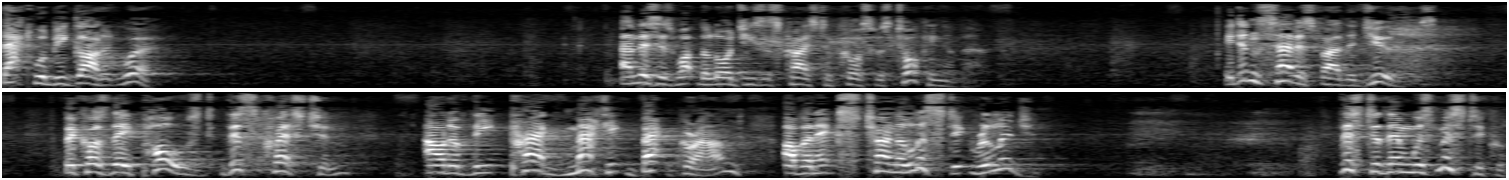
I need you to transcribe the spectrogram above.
That would be God at work. And this is what the Lord Jesus Christ, of course, was talking about. It didn't satisfy the Jews because they posed this question out of the pragmatic background of an externalistic religion. This to them was mystical.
